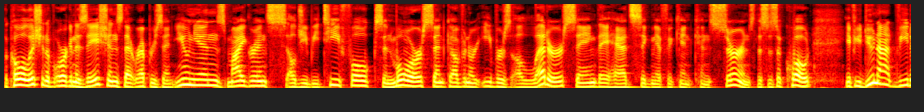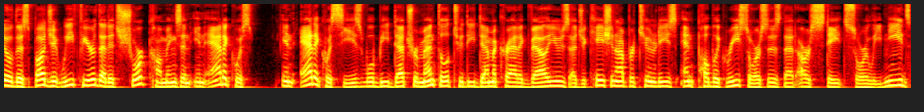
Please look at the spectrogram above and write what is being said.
A coalition of organizations that represent unions, migrants, LGBT folks, and more sent Governor Evers a letter saying they had significant concerns. This is a quote If you do not veto this budget, we fear that its shortcomings and inadequacies inadequacies will be detrimental to the democratic values, education opportunities, and public resources that our state sorely needs.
